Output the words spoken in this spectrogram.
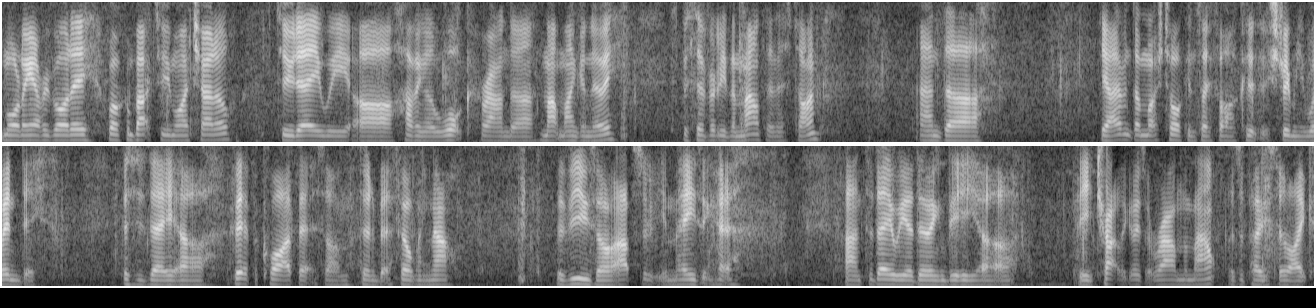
Morning everybody, welcome back to my channel. Today we are having a walk around uh, Mount Maunganui, specifically the mountain this time. And uh, yeah, I haven't done much talking so far because it's extremely windy. This is a uh, bit of a quiet bit, so I'm doing a bit of filming now. The views are absolutely amazing here. And today we are doing the uh, the track that goes around the mount as opposed to like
